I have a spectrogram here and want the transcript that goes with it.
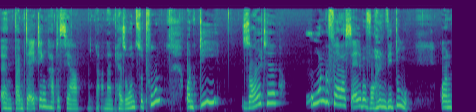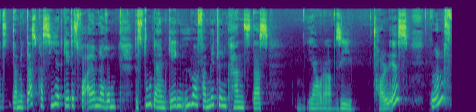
ähm, beim Dating hat es ja mit einer anderen Person zu tun. Und die sollte ungefähr dasselbe wollen wie du. Und damit das passiert, geht es vor allem darum, dass du deinem Gegenüber vermitteln kannst, dass er oder sie toll ist und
